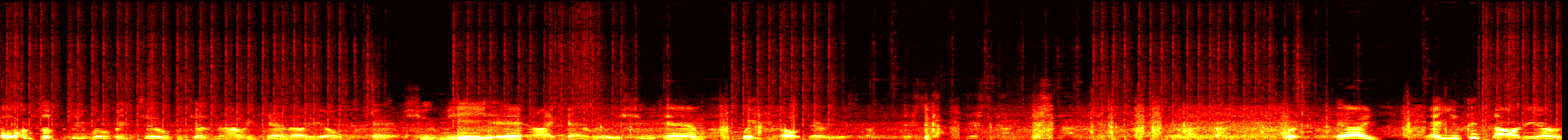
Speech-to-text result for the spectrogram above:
Oh, I'm supposed to be moving too, because now he can't, uh, you know, can't shoot me, and I can't really shoot him. Wait, oh, there he is. Oh, there's the guy, there's the guy, there's the guy. What? Yeah, Yeah, you get down here.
